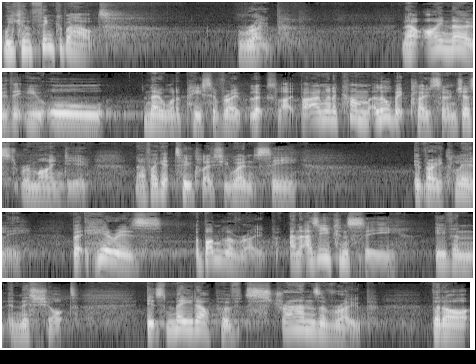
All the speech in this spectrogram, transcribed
we can think about rope. Now, I know that you all know what a piece of rope looks like, but I'm going to come a little bit closer and just remind you. Now, if I get too close, you won't see it very clearly. But here is a bundle of rope, and as you can see, even in this shot, it's made up of strands of rope that are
